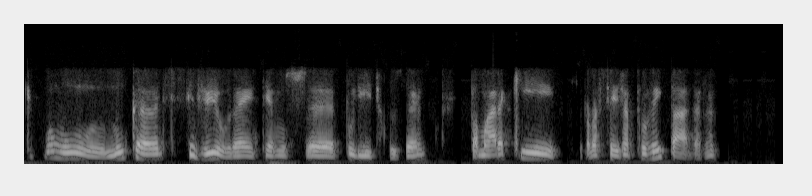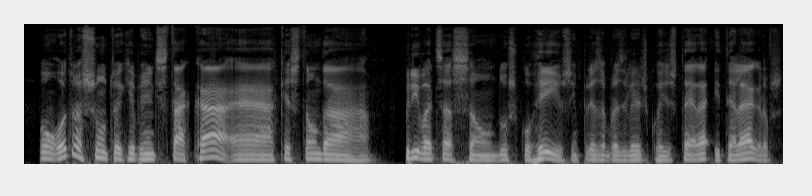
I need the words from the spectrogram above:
que como nunca antes se viu, né, em termos uh, políticos, né. Tomara que ela seja aproveitada, né. Bom, outro assunto aqui para a gente destacar é a questão da privatização dos Correios, empresa brasileira de Correios e Telégrafos.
